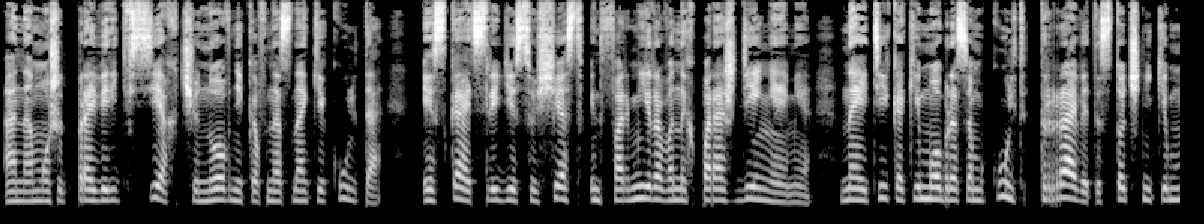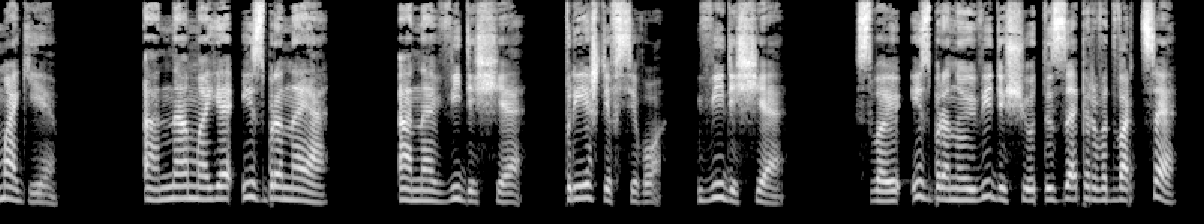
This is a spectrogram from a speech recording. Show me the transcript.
Она может проверить всех чиновников на знаки культа, искать среди существ, информированных порождениями, найти, каким образом культ травит источники магии. Она моя избранная. Она видящая. Прежде всего, видящая. Свою избранную видящую ты запер во дворце.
